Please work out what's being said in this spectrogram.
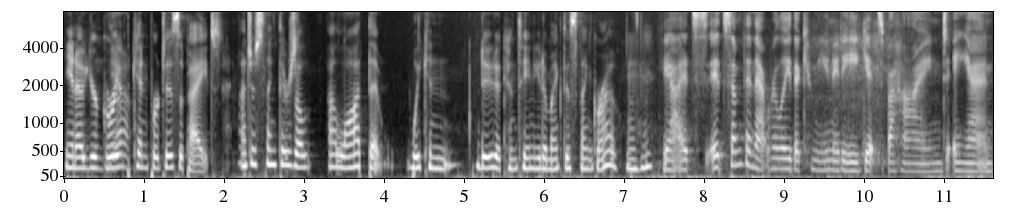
You know, your group Yeah. can participate. I just think there's a a lot that we can do to continue to make this thing grow. Yeah, it's it's something that really the community gets behind and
